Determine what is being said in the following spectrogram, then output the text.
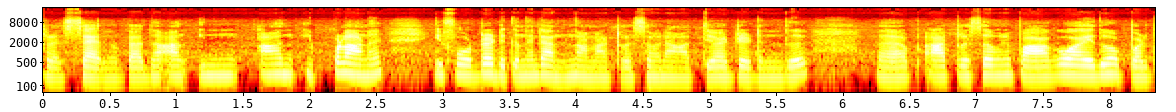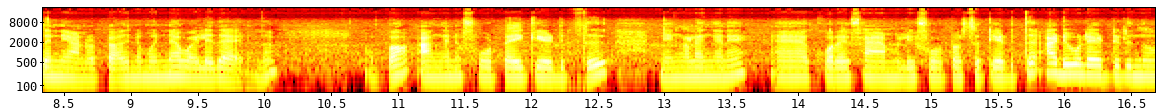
ഡ്രസ്സായിരുന്നു കേട്ടോ അത് ആ ഇപ്പോഴാണ് ഈ ഫോട്ടോ എടുക്കുന്നതിന്റെ അന്നാണ് ആ ഡ്രസ്സ് അവൻ ആദ്യമായിട്ട് ഇടുന്നത്. ആ, ഡ്രസ്സ് അവന് പാകമായതും അപ്പോൾ തന്നെയാണ് കേട്ടോ അതിന് മുന്നേ വലുതായിരുന്നു. അപ്പോൾ അങ്ങനെ ഫോട്ടോയൊക്കെ എടുത്ത് ഞങ്ങളങ്ങനെ കുറേ ഫാമിലി ഫോട്ടോസൊക്കെ എടുത്ത് അടിപൊളിയായിട്ടിരുന്നു.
